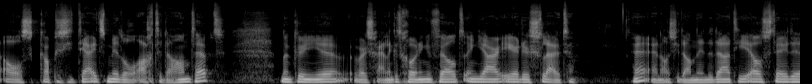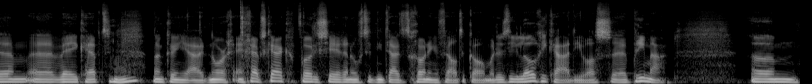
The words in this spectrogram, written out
als capaciteitsmiddel achter de hand hebt, dan kun je waarschijnlijk het Groningenveld een jaar eerder sluiten. Hè? En als je dan inderdaad die Elfsteden-week hebt, mm -hmm. dan kun je uit Norg en Grijpskerk produceren en hoeft het niet uit het Groningenveld te komen. Dus die logica die was prima. Um,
